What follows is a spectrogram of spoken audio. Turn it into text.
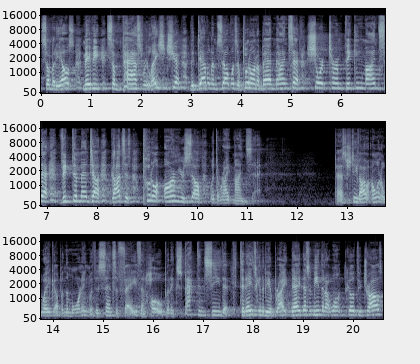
somebody else, maybe some past relationship. The devil himself wants to put on a bad mindset, short term thinking mindset, victim mentality. God says, put on, arm yourself with the right mindset. Pastor Steve, I, I want to wake up in the morning with a sense of faith and hope and expectancy that today's going to be a bright day. Doesn't mean that I won't go through trials,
